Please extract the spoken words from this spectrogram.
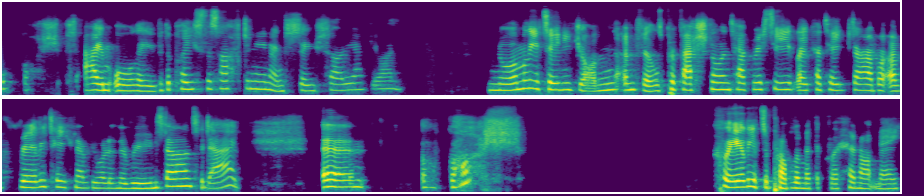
oh gosh, I'm all over the place this afternoon. I'm so sorry, everyone. Normally it's only John and Phil's professional integrity, like I take down, but I've really taken everyone in the rooms down today. Um, oh gosh. Clearly it's a problem with the clicker, not me.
